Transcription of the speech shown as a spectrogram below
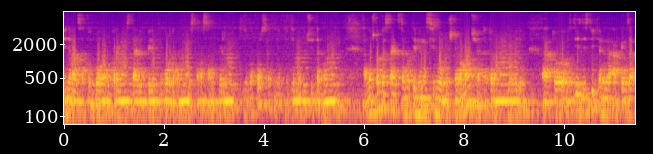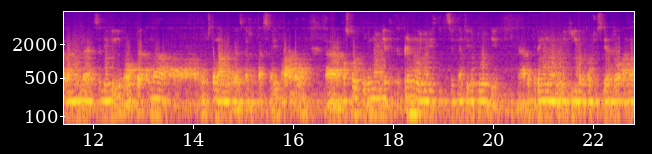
Федерация футбола Украины ставит перед органами местного самоуправления такие вопросы, необходимо изучить дополнительно. А, Но что касается вот именно сегодняшнего матча, о котором мы говорим, а, то здесь действительно организатором является Лига Европы. Она а, устанавливает, скажем так, свои правила, а, поскольку у нее нет прямой юрисдикции на территории а, Украины, и Киева в том числе, то она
